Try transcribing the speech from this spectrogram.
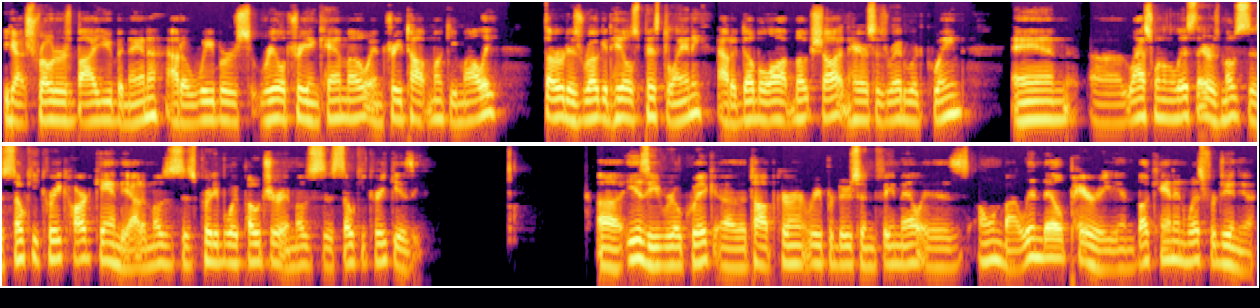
You got Schroeder's Bayou Banana out of Weber's Real Tree and Camo and Treetop Monkey Molly. Third is Rugged Hills Pistol Annie out of Double Aught Buckshot and Harris's Redwood Queen. And uh, last one on the list there is Moses' Soaky Creek Hard Candy out of Moses' Pretty Boy Poacher and Moses' Soaky Creek Izzy. Uh, Izzy, real quick, uh, the top current reproducing female is owned by Lindell Perry in Buckhannon, West Virginia.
